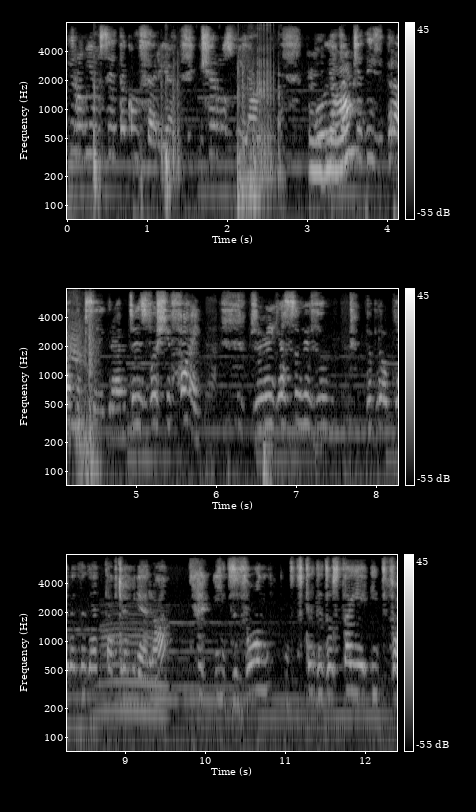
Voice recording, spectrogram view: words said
i robimy sobie taką serię. I się rozwijamy. Bo ja No. tak kiedyś z bratem sobie grałem. To jest właśnie fajne, że ja sobie wy, wybrał prezydenta premiera i dzwon wtedy dostaje i dwa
